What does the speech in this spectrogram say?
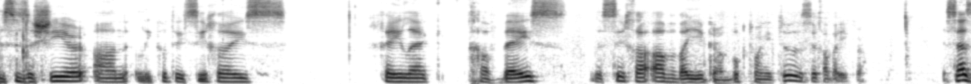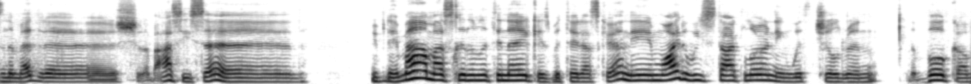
This is a shir on Likutei Sichos Chelek Chav Beis, the Sicha of Vayikra, book 22, the Sicha of Vayikra. It says in the Medrash, Rabbi said, why do we start learning with children the book of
